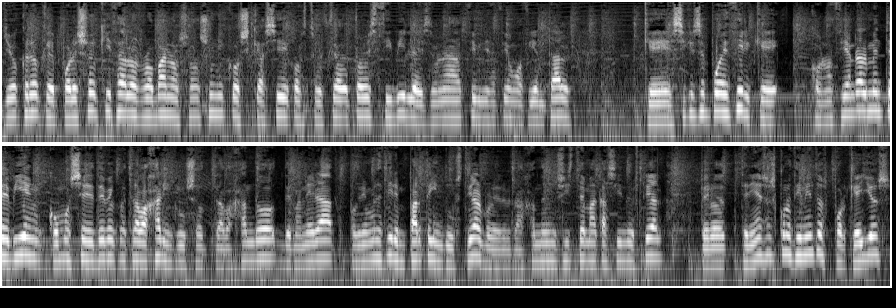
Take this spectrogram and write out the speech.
yo creo que por eso quizá los romanos son los únicos que así de constructores civiles de una civilización occidental que sí que se puede decir que conocían realmente bien cómo se debe trabajar, incluso trabajando de manera, podríamos decir, en parte industrial, porque trabajando en un sistema casi industrial, pero tenían esos conocimientos porque ellos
